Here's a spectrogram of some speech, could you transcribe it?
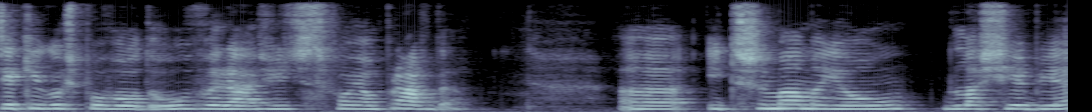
z jakiegoś powodu wyrazić swoją prawdę e, i trzymamy ją dla siebie,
